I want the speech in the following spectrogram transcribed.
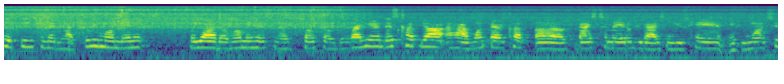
cook these for maybe like three more minutes. But y'all, the aroma here smells so, so good. Right here in this cup, y'all, I have one third cup of diced tomatoes. You guys can use canned if you want to.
